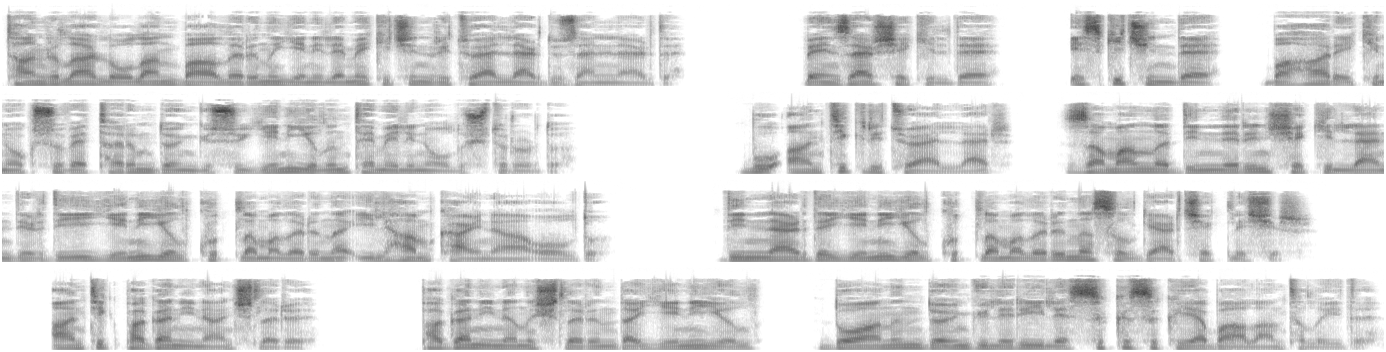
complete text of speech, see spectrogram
tanrılarla olan bağlarını yenilemek için ritüeller düzenlerdi. Benzer şekilde, eski Çin'de bahar ekinoksu ve tarım döngüsü yeni yılın temelini oluştururdu. Bu antik ritüeller, zamanla dinlerin şekillendirdiği yeni yıl kutlamalarına ilham kaynağı oldu. Dinlerde yeni yıl kutlamaları nasıl gerçekleşir? Antik pagan inançları, pagan inanışlarında yeni yıl, doğanın döngüleriyle sıkı sıkıya bağlantılıydı.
